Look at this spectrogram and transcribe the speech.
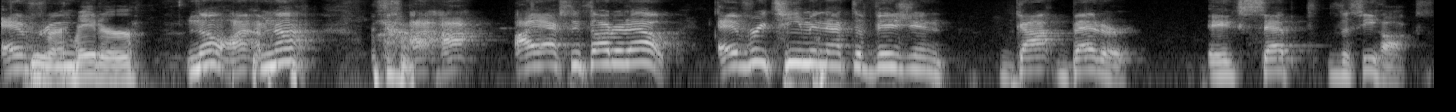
every You're a hater. No, I, am not. I, I I actually thought it out. Every team in that division got better except the Seahawks.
